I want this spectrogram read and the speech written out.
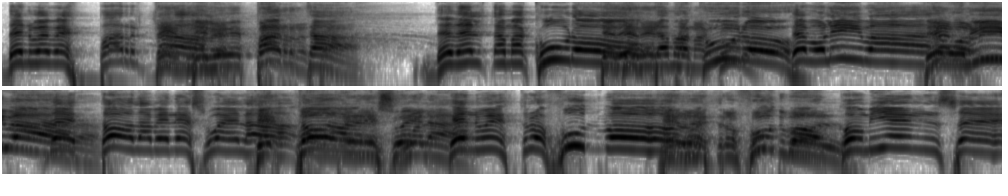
de Nueva Esparta, de Nueva Esparta, de Delta Macuro, de Delta Macuro, de Bolívar, de Bolívar, de toda Venezuela, de toda Venezuela. que nuestro fútbol Que nuestro fútbol comience,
